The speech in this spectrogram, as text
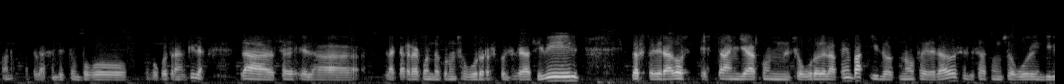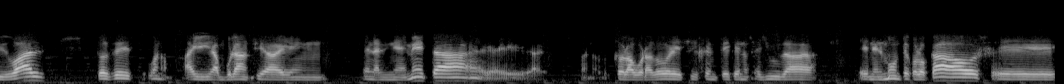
bueno, para que la gente esté un poco, un poco tranquila. La, la, la carrera cuenta con un seguro de responsabilidad civil, los federados están ya con el seguro de la FEMPA y los no federados se les hace un seguro individual. Entonces, bueno, hay ambulancia en, en la línea de meta, eh, bueno, colaboradores y gente que nos ayuda en el monte colocados, eh,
